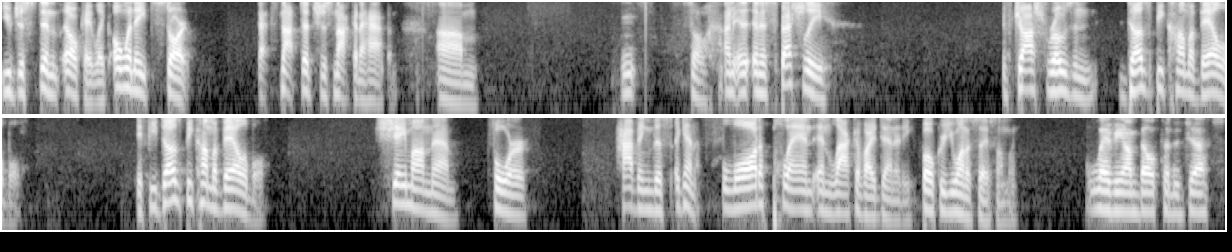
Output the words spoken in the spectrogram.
You just didn't okay, like 0 and 8 start. That's not that's just not going to happen. Um, so I mean, and especially if Josh Rosen does become available, if he does become available, shame on them for having this again flawed plan and lack of identity. Bocra, you want to say something? Le'Veon Bell to the Jets.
